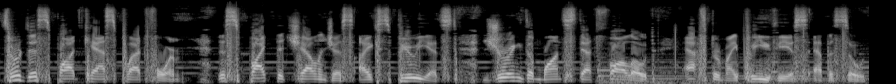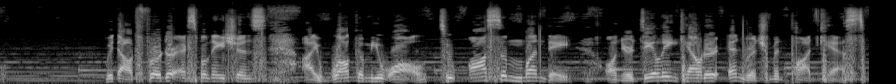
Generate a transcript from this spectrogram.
through this podcast platform, despite the challenges I experienced during the months that followed after my previous episode. Without further explanations, I welcome you all to Awesome Monday on your Daily Encounter Enrichment Podcast.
